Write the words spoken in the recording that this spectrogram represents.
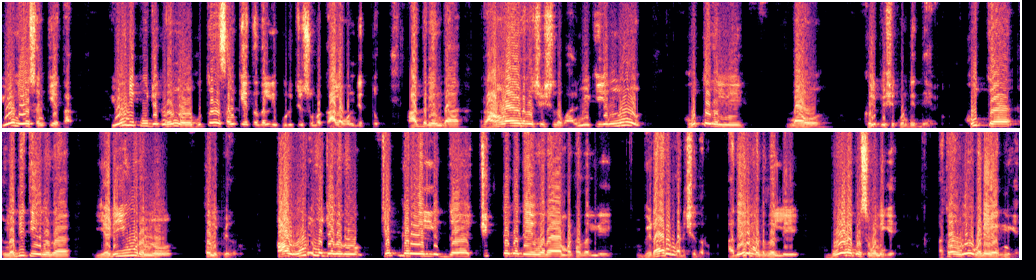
ಯೋನಿಯ ಸಂಕೇತ. ಯೋನಿ ಪೂಜಕರನ್ನು ಹುತ್ತದ ಸಂಕೇತದಲ್ಲಿ ಗುರುತಿಸುವ ಕಾಲ ಹೊಂದಿತ್ತು. ಆದ್ದರಿಂದ ರಾಮಾಯಣ ಶಿಷ್ಯದ ವಾಲ್ಮೀಕಿಯನ್ನೂ ಹುತ್ತದಲ್ಲಿ ನಾವು ಕಲ್ಪಿಸಿಕೊಂಡಿದ್ದೇವೆ. ಹುತ್ತ ನದಿ ತೀರದ ಯಡಿಯೂರನ್ನು ತಲುಪಿದರು ಆ ಊರಿನ ಜನರು ಕೆಗ್ಗರೆಯಲ್ಲಿದ್ದ ಚಿಟ್ಟಗ ದೇವರ ಮಠದಲ್ಲಿ ಬಿಡಾರ ಮಾಡಿಸಿದರು. ಅದೇ ಮಠದಲ್ಲಿ ಬೋಳಬಸವನಿಗೆ ಅಥವಾ ಅವನು ಒಡೆಯರ್ನಿಗೆ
